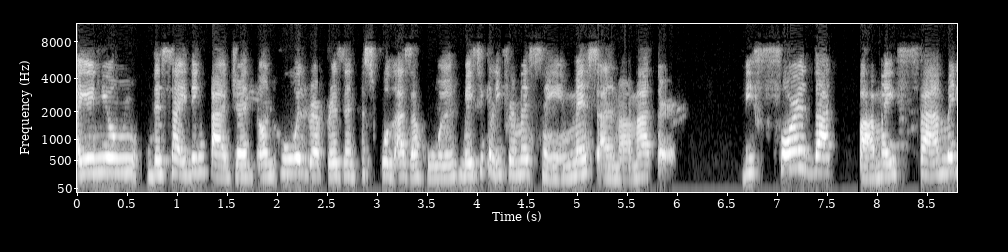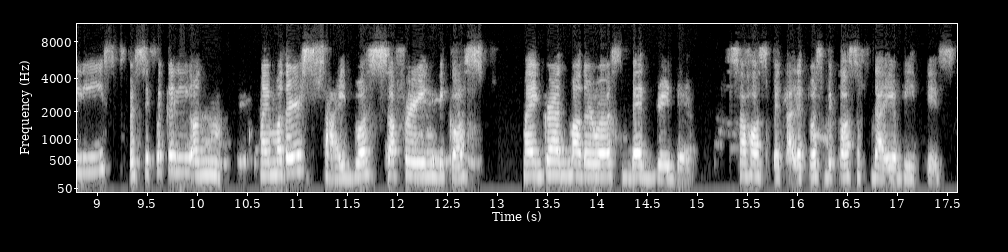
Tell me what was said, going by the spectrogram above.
Ayun yung deciding pageant on who will represent the school as a whole, basically from its name, Miss Alma Mater. Before that pa, my family, specifically on my mother's side, was suffering because my grandmother was bedridden sa hospital. It was because of diabetes.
